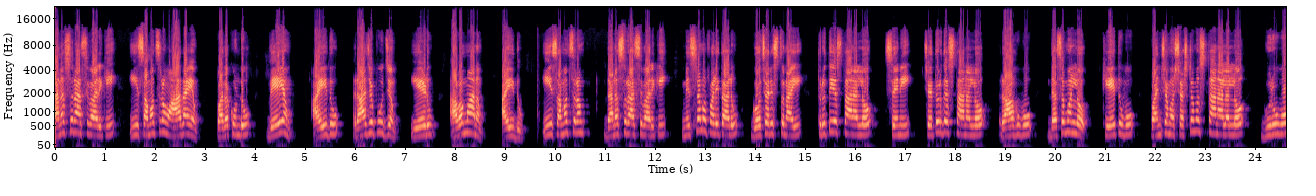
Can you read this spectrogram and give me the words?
ధనస్సు రాశి వారికి ఈ సంవత్సరం ఆదాయం పదకొండు వ్యయం ఐదు రాజపూజ్యం ఏడు అవమానం ఐదు. ఈ సంవత్సరం ధనస్సు రాశి వారికి మిశ్రమ ఫలితాలు గోచరిస్తున్నాయి. తృతీయ స్థానంలో శని చతుర్థ స్థానంలో రాహువు దశమంలో కేతువు పంచమ షష్టమ స్థానాలలో గురువు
